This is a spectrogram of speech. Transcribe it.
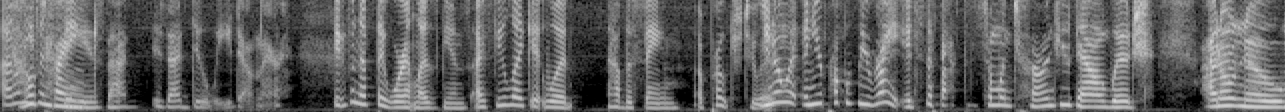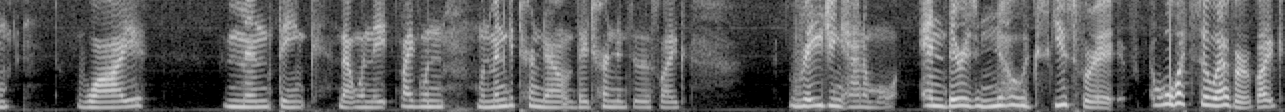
I don't how even tiny think, is that? Is that Dewey down there? even if they weren't lesbians, I feel like it would have the same approach to it. You know what? And you're probably right. It's the fact that someone turned you down, which I don't know why men think that when they like when when men get turned down, they turn into this like raging animal, and there is no excuse for it whatsoever. Like,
